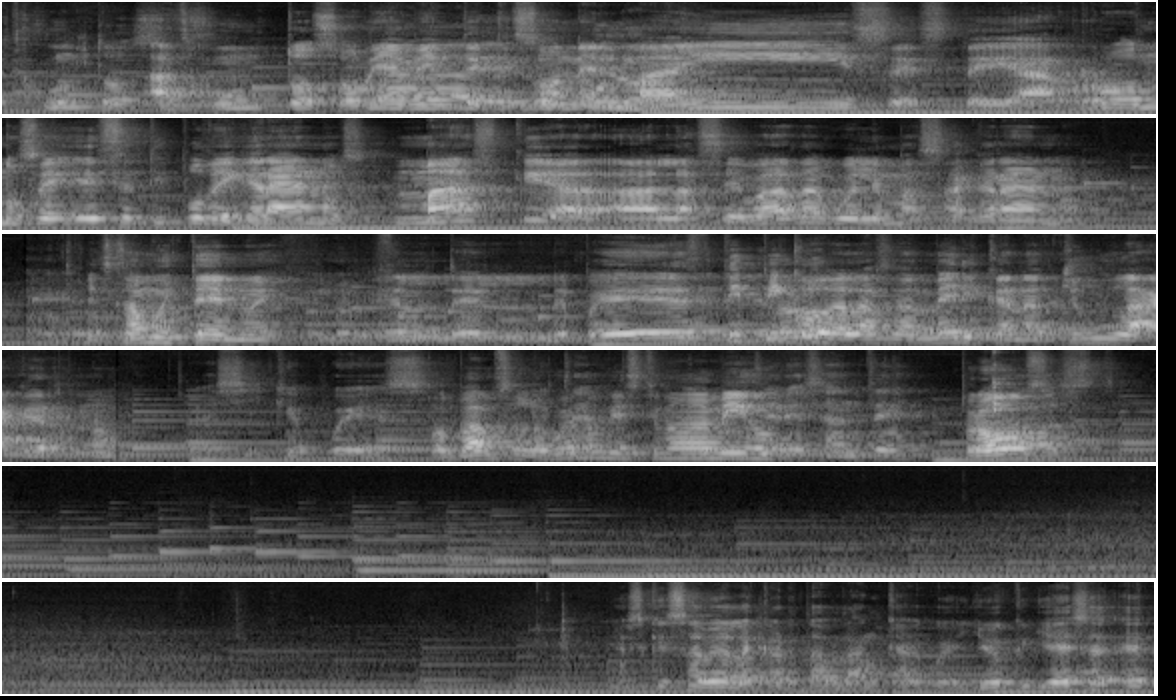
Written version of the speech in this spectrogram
Adjuntos. Adjuntos, obviamente, ah, que son el maíz, este, arroz, no sé, ese tipo de granos. Más que a, la cebada, huele más a grano. Está muy tenue. es típico de las American Adjunct Lager, ¿no? Así que pues. Pues vamos a lo bueno, mi estimado amigo. Interesante. Prost. Es que sabe a la carta blanca, güey. Yo, ya eh,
